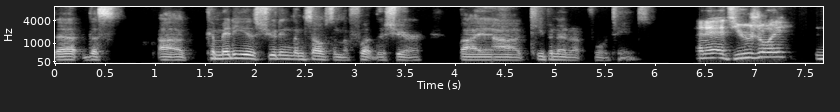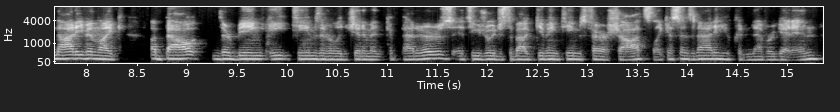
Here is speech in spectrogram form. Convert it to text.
the the uh, committee is shooting themselves in the foot this year by uh, keeping it at four teams. And it's usually not even like about there being eight teams that are legitimate competitors. It's usually just about giving teams fair shots, like a Cincinnati who could never get in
